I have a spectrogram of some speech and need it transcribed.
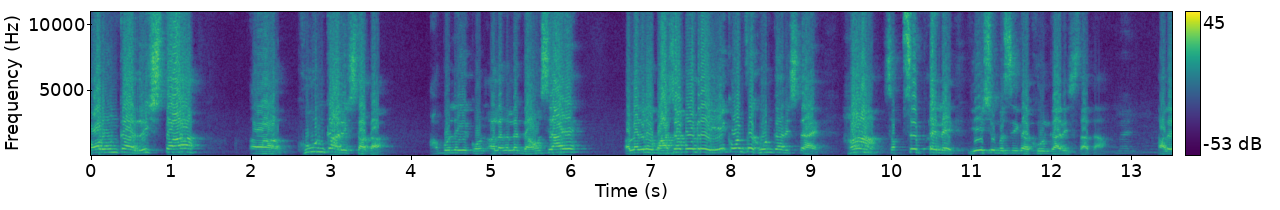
और उनका रिश्ता खून का रिश्ता था। आप बोलेंगे कौन अलग अलग गाँव से आए अलग अलग भाषा बोल रहे ये कौन सा खून का रिश्ता है? हाँ सबसे पहले यीशु मसीह का खून का रिश्ता था। हाले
